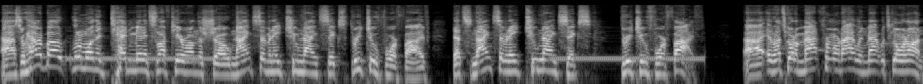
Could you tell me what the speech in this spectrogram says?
Uh, so have about a little more than 10 minutes left here on the show. 978 296 3245. That's 978 296 3245. Uh, And let's go to Matt from Rhode Island. Matt, what's going on?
